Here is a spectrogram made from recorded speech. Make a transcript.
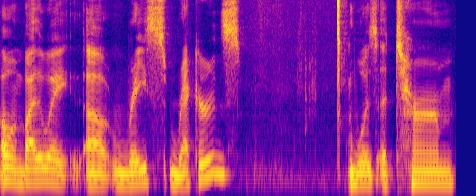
oh, and by the way, uh, Race Records was a term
